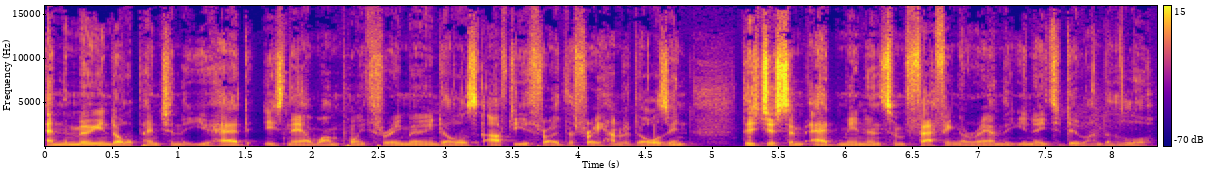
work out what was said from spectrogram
And the million dollar pension that you had is now $1.3 million after you throw the $300 in. There's just some admin and some faffing around that you need to do under the law.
